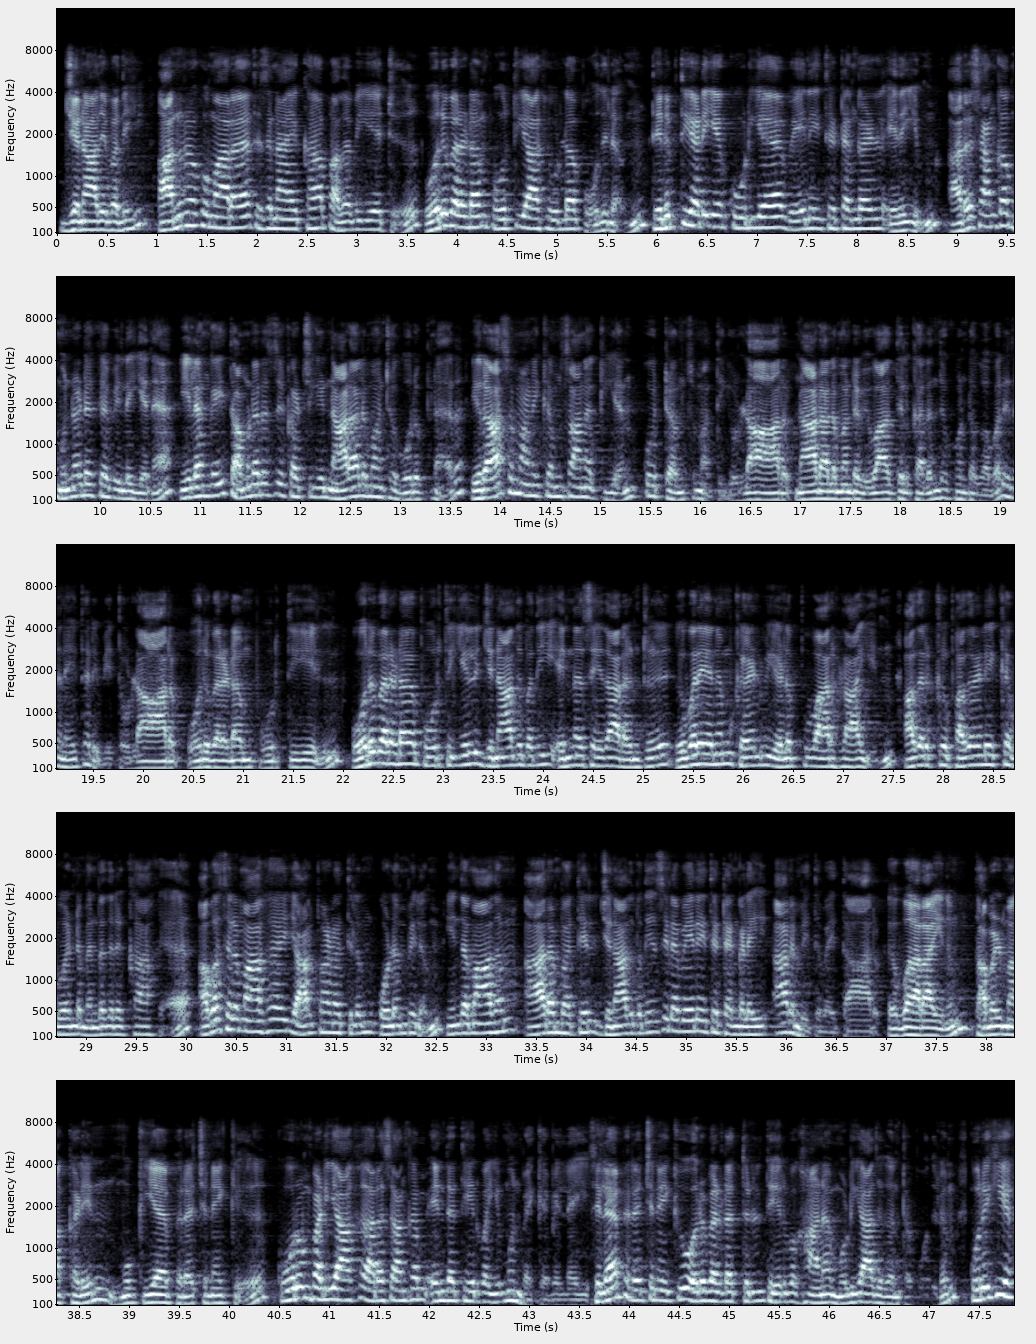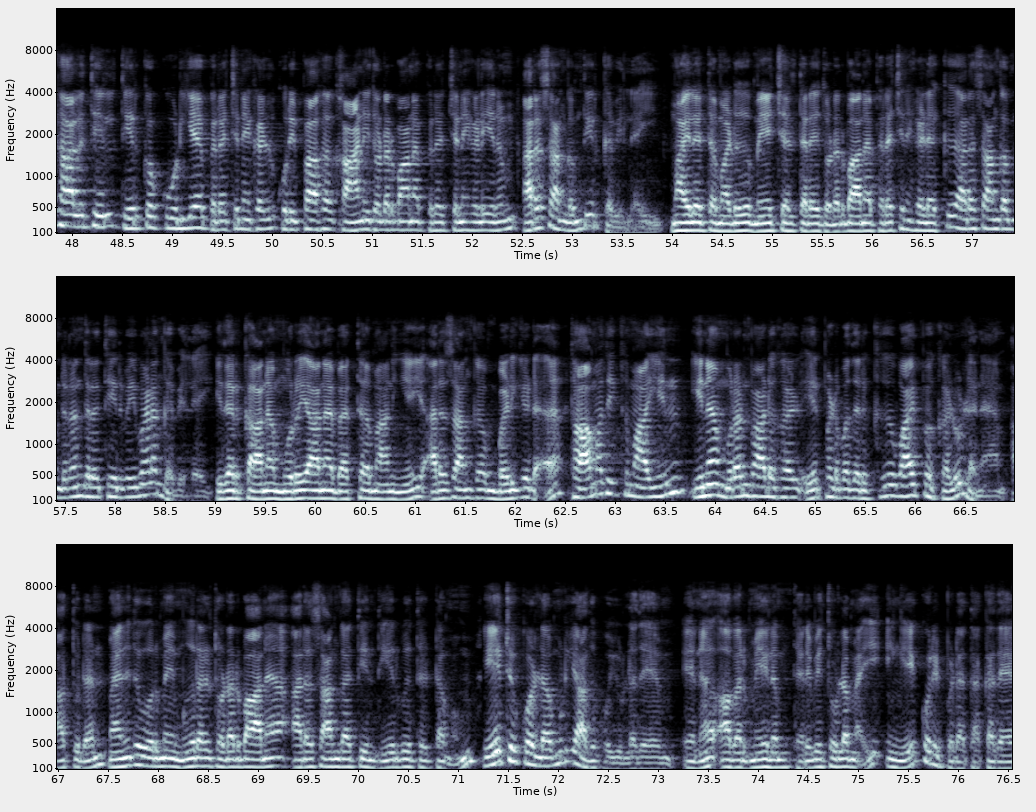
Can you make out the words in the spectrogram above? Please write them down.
ஜனாதிபதி அனுரகுமார திசநாயக்கா பதவியேற்று ஒரு வருடம் பூர்த்தியாகியுள்ள போதிலும் திருப்தி அடையக்கூடிய வேலை திட்டங்கள் எதையும் அரசாங்கம் முன்னெடுக்கவில்லை என இலங்கை தமிழரசு கட்சியின் நாடாளுமன்ற உறுப்பினர் இராசமாணிக்கம் சாணக்கியன் குற்றம் சுமத்தியுள்ளார். நாடாளுமன்ற விவாதத்தில் கலந்து கொண்ட அவர் இதனை தெரிவித்துள்ளார். ஒரு வருடம் பூர்த்தியில் ஒரு வருட பூர்த்தியில் ஜனாதிபதி என்ன செய்தார் என்று எவரேனும் கேள்வி எழுப்புவார்களாயின் அதற்கு பதிலளிக்க வேண்டும் என்பதற்காக அவசரமாக யாழ்ப்பாணத்திலும் கொழும்பிலும் இந்த மாதம் ஆரம்பத்தில் ஜனாதிபதி சில வேலை திட்டங்களை ஆரம்பித்து வைத்தார். எவ்வாறாயினும் தமிழ் மக்களின் முக்கிய பிரச்சினைக்கு கூறும்படியாக அரசாங்கம் எந்த தீர்வையும் முன்வைக்கவில்லை. சில பிரச்சினைக்கு ஒரு வருடத்தில் தீர்வு காண முடியாது என்ற போதிலும் குறுகிய காலத்தில் தீர்க்கக்கூடிய பிரச்சனைகள் குறிப்பாக காணி தொடர்பான பிரச்சனைகளையும் அரசாங்கம் தீர்க்கவில்லை. மயிலத்தமடு மேய்ச்சல் தரை தொடர்பான பிரச்சனைகளுக்கு அரசாங்கம் நிரந்தர தீர்வை வழங்கவில்லை. இதற்கான முறையான வர்த்தமானியை அரசாங்கம் வெளியிட தாமதிக்குமாயின் இன முரண்பாடுகள் ஏற்படுவதற்கு வாய்ப்புகள் உள்ளன. அத்துடன் மனித உரிமை மீறல் தொடர்பான அரசாங்கத்தின் தீர்வு திட்டமும் ஏற்றுக்கொள்ள முடியாது போயுள்ளது என அவர் மேலும் தெரிவித்துள்ளமை இங்கே குறிப்பிடத்தக்கது.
